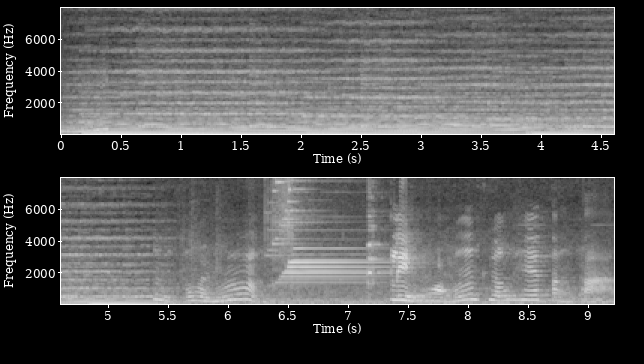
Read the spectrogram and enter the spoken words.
ืมอืมอร่อยมาก กลิ่นของเครื่องเทศต่าง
